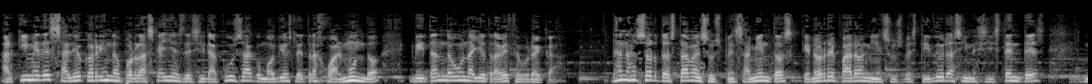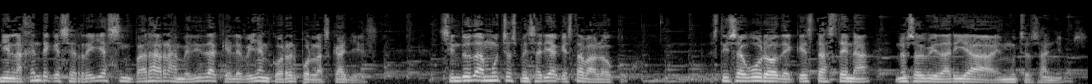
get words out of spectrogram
Arquímedes salió corriendo por las calles de Siracusa como Dios le trajo al mundo, gritando una y otra vez Eureka. Tan absorto estaba en sus pensamientos que no reparó ni en sus vestiduras inexistentes ni en la gente que se reía sin parar a medida que le veían correr por las calles. Sin duda muchos pensarían que estaba loco. Estoy seguro de que esta escena no se olvidaría en muchos años.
